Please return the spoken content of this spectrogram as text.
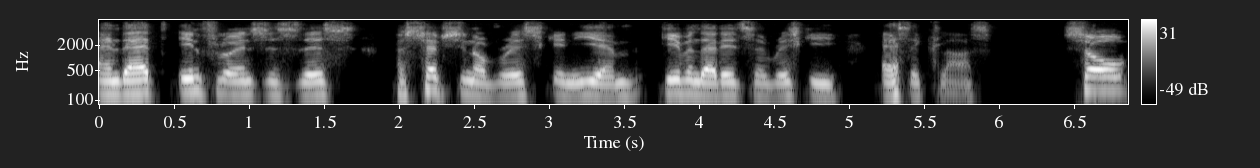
And that influences this perception of risk in EM, given that it's a risky asset class. So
